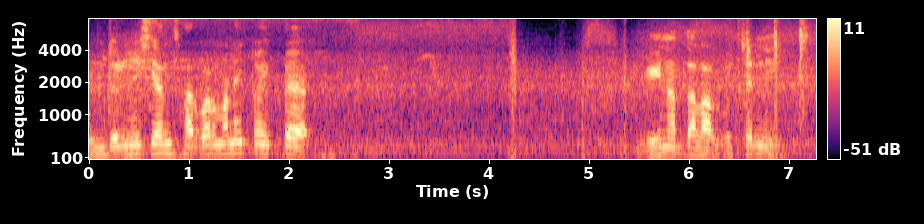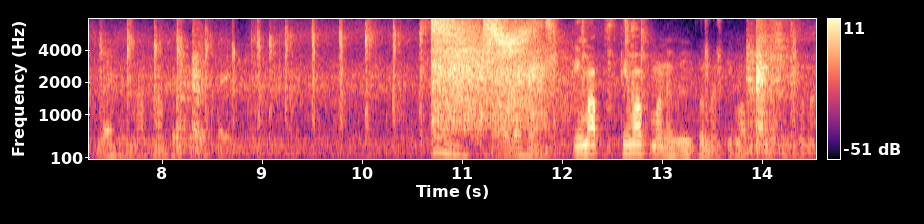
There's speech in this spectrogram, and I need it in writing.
ইন্দোনেশিয়ান সার্ভার মানেই তো একটা গেইনার দালাল, বুঝছেন নি? দেখেন, আপনাদেরকে দেখাই। দেখেন টিম আপ টিম আপ মানে বুঝব না টিম আপ মানে বুঝব না।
